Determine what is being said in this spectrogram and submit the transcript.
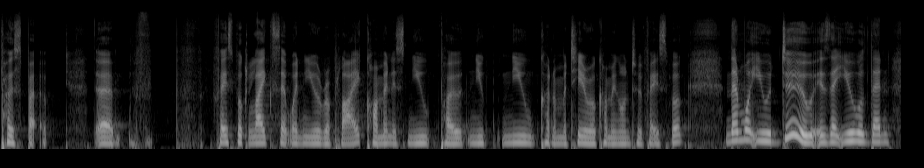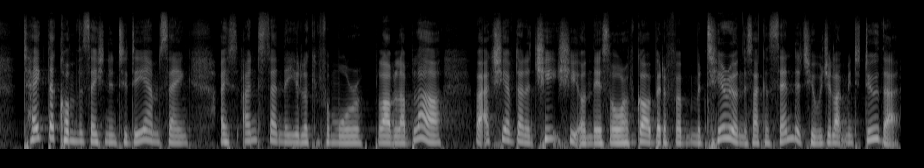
post ba- uh, Facebook likes it when you reply. Comment is new po- new new kind of material coming onto Facebook. And then what you would do is that you will then take the conversation into DM saying, I understand that you're looking for more blah blah blah, but actually I've done a cheat sheet on this or I've got a bit of a material on this. I can send it to you. Would you like me to do that?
